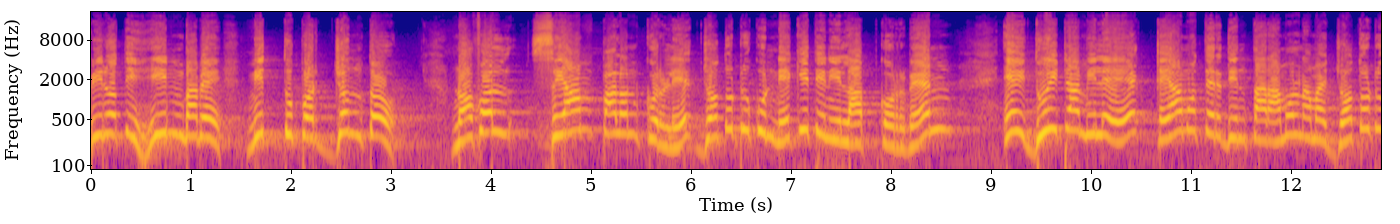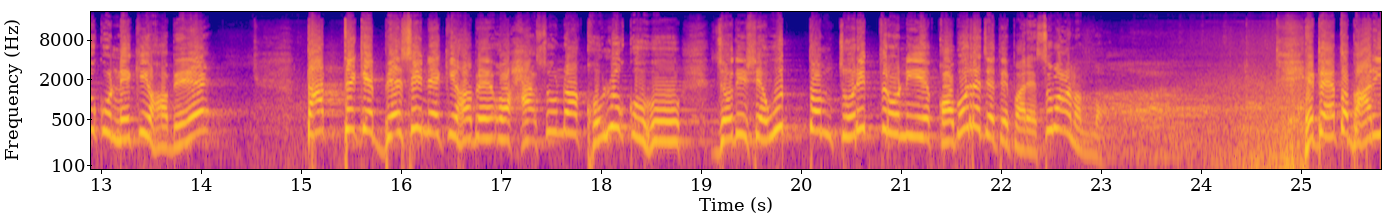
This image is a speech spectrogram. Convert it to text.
বিরতিহীনভাবে মৃত্যু পর্যন্ত নফল সিয়াম পালন করলে যতটুকু নেকি তিনি লাভ করবেন, এই দুইটা মিলে কেয়ামতের দিন তার আমল নামায় যতটুকু নেকি হবে থেকে বেশি নেকি হবে? ও হাসুনা খুলুকুহু, যদি সে উত্তম চরিত্র নিয়ে কবরে যেতে পারে। সুমান এটা এত ভারী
